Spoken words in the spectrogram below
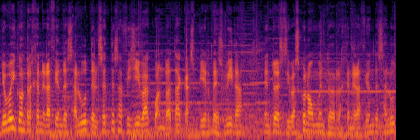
Yo voy con regeneración de salud, el set de Safijiva, cuando atacas pierdes vida, entonces si vas con aumento de regeneración de salud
